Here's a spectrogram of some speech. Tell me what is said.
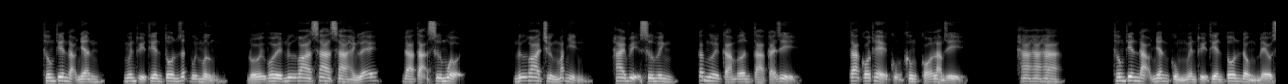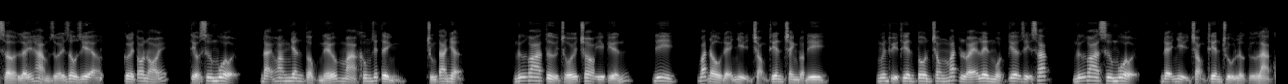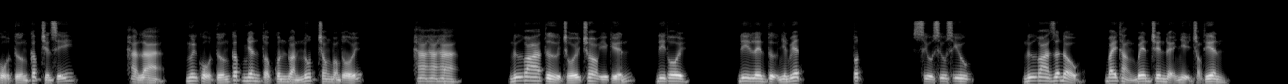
Thông thiên đạo nhân, nguyên thủy thiên tôn rất vui mừng, đối với nữ hoa xa xa hành lễ đà tạ sư muội. Nữ hoa trừng mắt nhìn, hai vị sư huynh, các ngươi cảm ơn ta cái gì? Ta có thể cũng không có làm gì. Ha ha ha. Thông thiên đạo nhân cùng nguyên thủy thiên tôn đồng đều sở lấy hàm dưới râu rịa cười to nói, tiểu sư muội, đại hoang nhân tộc nếu mà không giết tỉnh chúng ta nhận. Nữ hoa từ chối cho ý kiến, đi bắt đầu đệ nhị trọng thiên tranh đoạt đi. Nguyên thủy thiên tôn trong mắt lóe lên một tia dị sắc, nữ hoa sư muội, đệ nhị trọng thiên chủ lực là cổ tướng cấp chiến sĩ. Hẳn là, ngươi cổ tướng cấp nhân tộc quân đoàn nút trong bóng tối. Ha ha ha. Nữ hoa từ chối cho ý kiến, đi thôi. Đi lên tự nhiên biết. Tốt. Siêu siêu siêu. Nữ hoa dẫn đầu, bay thẳng bên trên đệ nhị trọng thiên.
